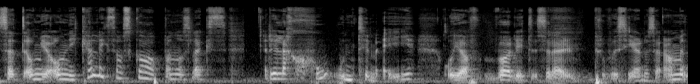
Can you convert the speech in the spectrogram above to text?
Så att om, jag, om ni kan liksom skapa någon slags relation till mig och jag var lite sådär provocerande och så ja, men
